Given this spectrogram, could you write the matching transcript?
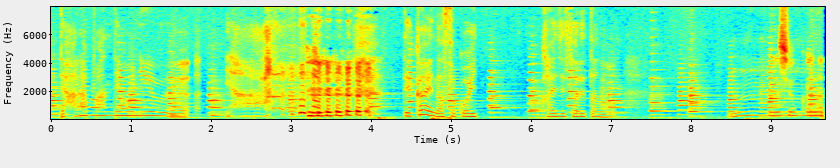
だって腹パンデモニウム、いやー でかいな、そこい開示されたの。うーん。どうしようかな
